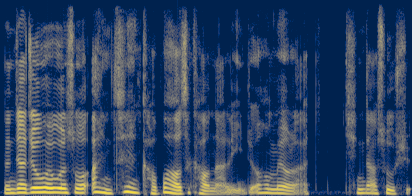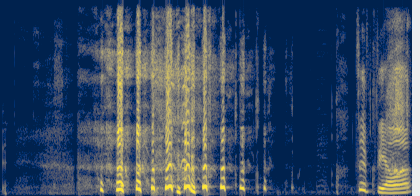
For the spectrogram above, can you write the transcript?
人家就会问说，啊，你之前考不好是考哪里？你就后没有啦，清大数学。在表啊，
